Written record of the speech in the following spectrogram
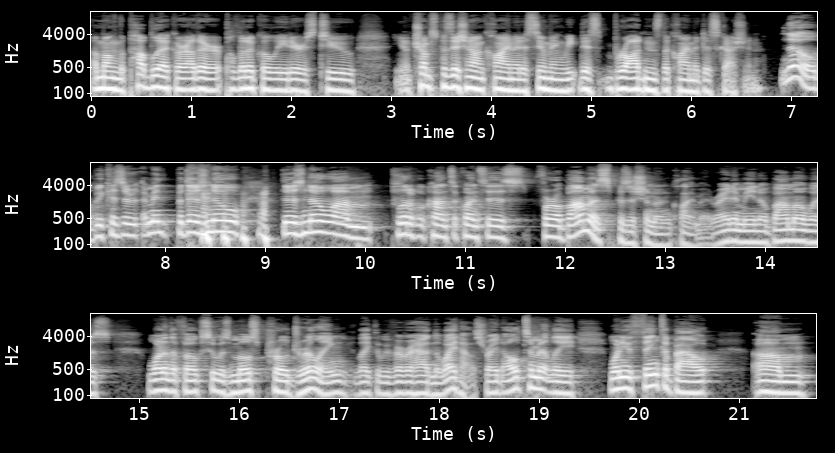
among the public or other political leaders to, you know, Trump's position on climate, assuming we, this broadens the climate discussion? No, because there, I mean, but there's no, there's no um, political consequences for Obama's position on climate, right? I mean, Obama was one of the folks who was most pro drilling, like that we've ever had in the White House, right? Ultimately, when you think about, um,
